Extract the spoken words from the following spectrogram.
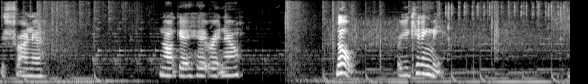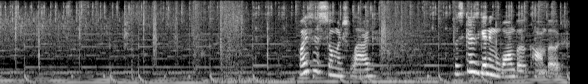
Just trying to not get hit right now. No! Are you kidding me? Why is there so much lag? This guy's getting wombo comboed.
